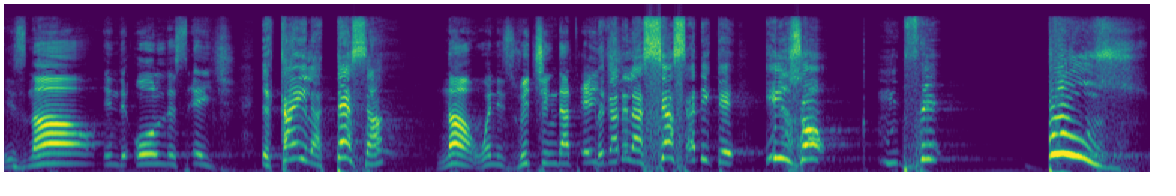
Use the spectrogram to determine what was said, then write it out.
He's now in the oldest age. Et quand il atteint ça, Now, when he's reaching that age, regardez, la science a dit qu'ils ont fait 12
